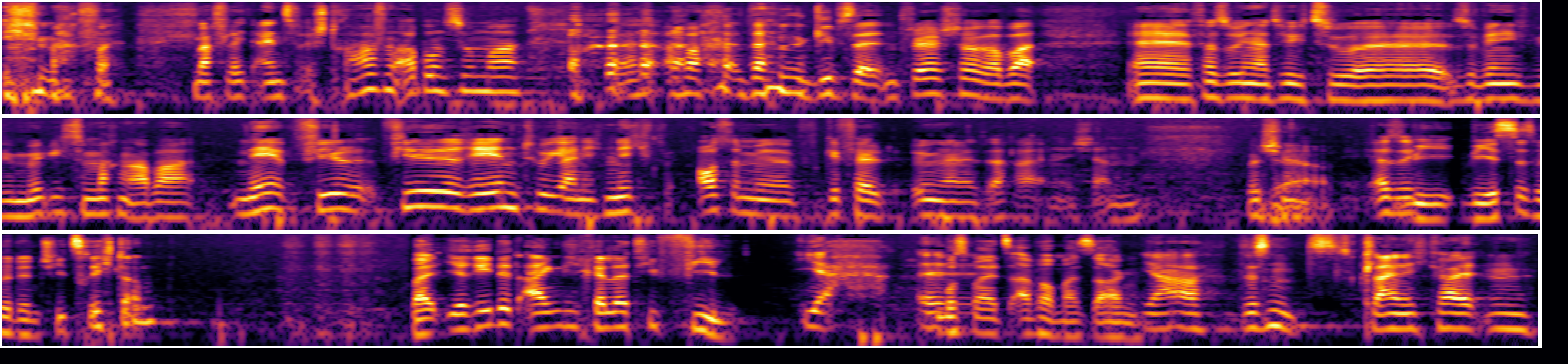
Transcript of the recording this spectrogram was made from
ich mache ich mach vielleicht ein, zwei Strafen ab und zu mal, äh, aber dann gibt es halt einen Trash-Talk, aber äh, versuche ich natürlich zu, äh, so wenig wie möglich zu machen, aber nee, viel, viel reden tue ich eigentlich nicht, außer mir gefällt irgendeine Sache nicht, dann schon, also Wie, wie ist das mit den Schiedsrichtern? Weil ihr redet eigentlich relativ viel, ja, äh, muss man jetzt einfach mal sagen. ja, das sind Kleinigkeiten,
